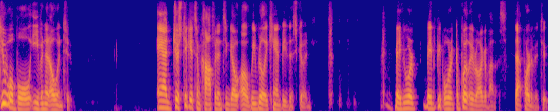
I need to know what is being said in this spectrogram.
doable even at 0 and 2. And just to get some confidence and go, oh, we really can be this good. maybe we're maybe people weren't completely wrong about us. That part of it too.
